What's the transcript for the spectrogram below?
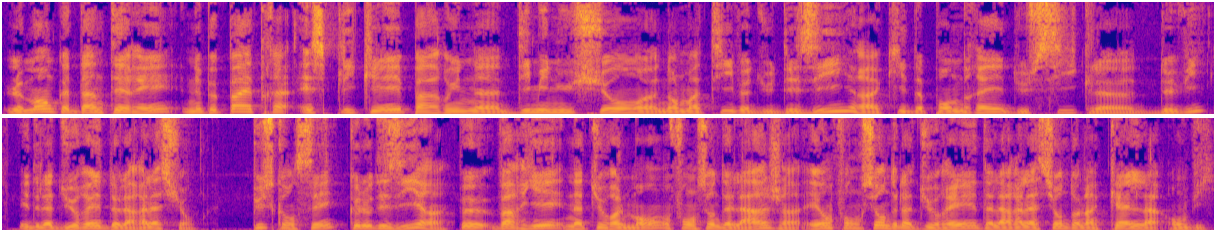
le manque d'intérêt ne peut pas être expliqué par une diminution normative du désir qui dépendrait du cycle de vie et de la durée de la relation puisqu'on sait que le désir peut varier naturellement en fonction de l'âge et en fonction de la durée de la relation dans laquelle on vit.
